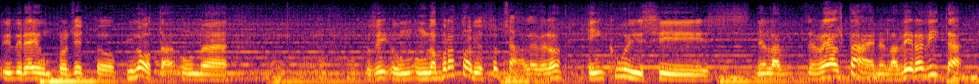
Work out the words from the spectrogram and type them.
io direi un progetto pilota, un, così, un, un laboratorio sociale vero? in cui si, nella realtà e nella vera vita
